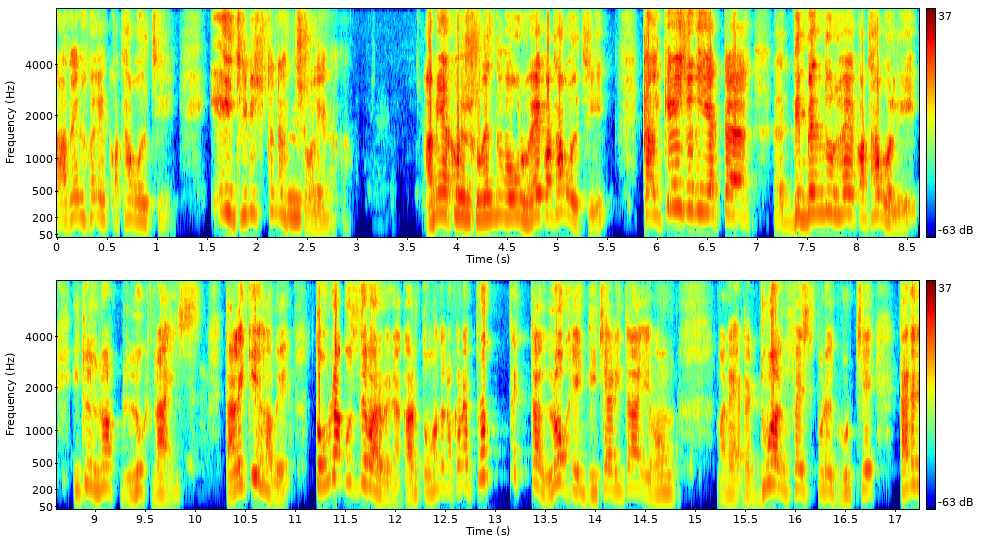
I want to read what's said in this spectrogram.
তাদের হয়ে কথা বলছে। এই জিনিসটা না চলে না। আমি এখন শুভেন্দু বাবুর হয়ে কথা বলছি। কালকেই যদি একটা দিব্যেন্দুর হয়ে কথা বলি it will not look nice তাহলে কি হবে? তোমরা বুঝতে পারবে না কারণ তোমাদের ওখানে প্রত্যেকটা লোক এই দ্বিচারিতা এবং মানে একটা ডুয়াল ফেস পরে ঘুরছে তাদের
